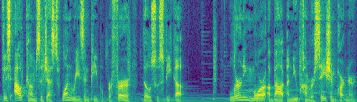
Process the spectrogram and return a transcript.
This outcome suggests one reason people prefer those who speak up. Learning more about a new conversation partner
